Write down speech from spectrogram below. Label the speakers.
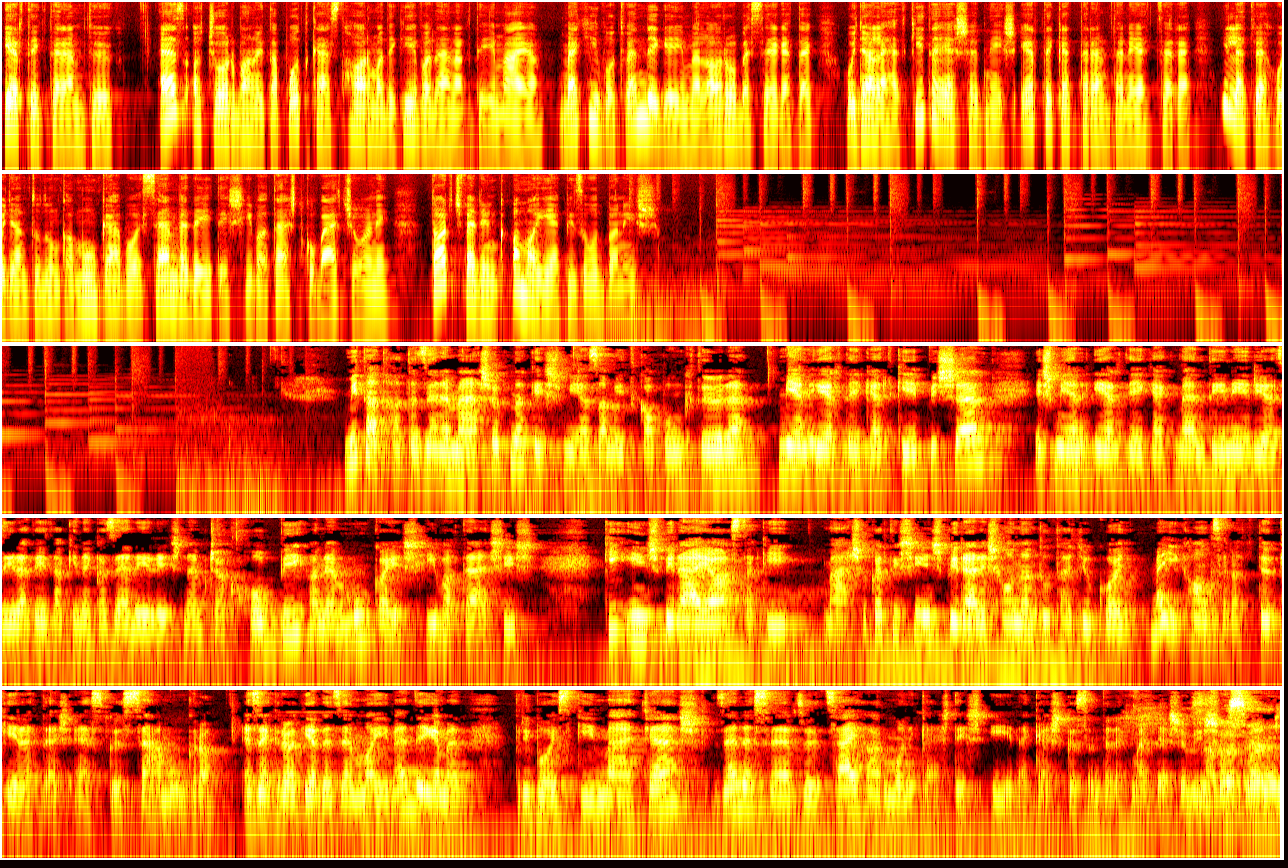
Speaker 1: Értékteremtők. Ez a Csorban itt a podcast harmadik évadának témája. Meghívott vendégeimmel arról beszélgetek, hogyan lehet kiteljesedni és értéket teremteni egyszerre, illetve hogyan tudunk a munkából szenvedélyt és hivatást kovácsolni. Tarts velünk a mai epizódban is! Mit adhat a zene másoknak, és mi az, amit kapunk tőle? Milyen értéket képvisel, és milyen értékek mentén éri az életét, akinek a zenélés nem csak hobbi, hanem munka és hivatás is. Ki inspirálja azt, aki másokat is inspirál, és honnan tudhatjuk, hogy melyik hangszer a tökéletes eszköz számunkra. Ezekről kérdezem mai vendégemet, Pribojszki Mátyás, zeneszerzőt, szájharmonikást és énekes. Köszöntelek Mátyás a műsorban.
